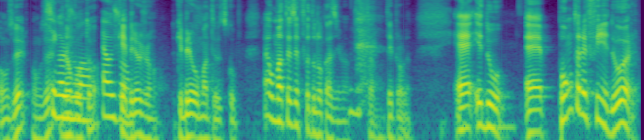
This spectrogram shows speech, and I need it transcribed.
Vamos ver? Vamos ver? Senhor não João, voltou? é o João. Quebrei o João. Quebrei o Matheus, desculpa. É, o Matheus é fã do Lucas Lima, então não tem problema. É, Edu, é, ponta definidor.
